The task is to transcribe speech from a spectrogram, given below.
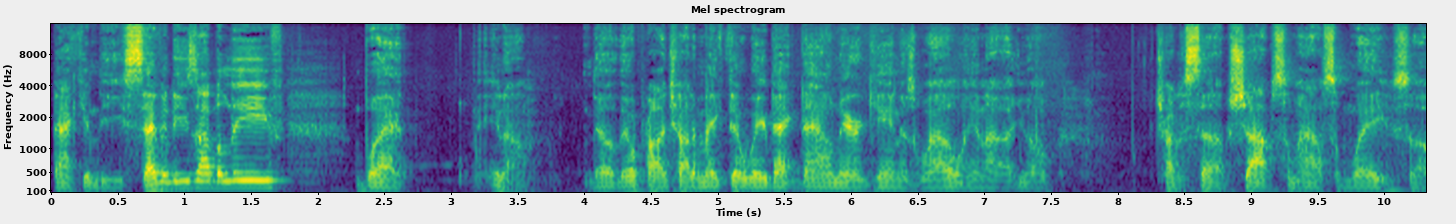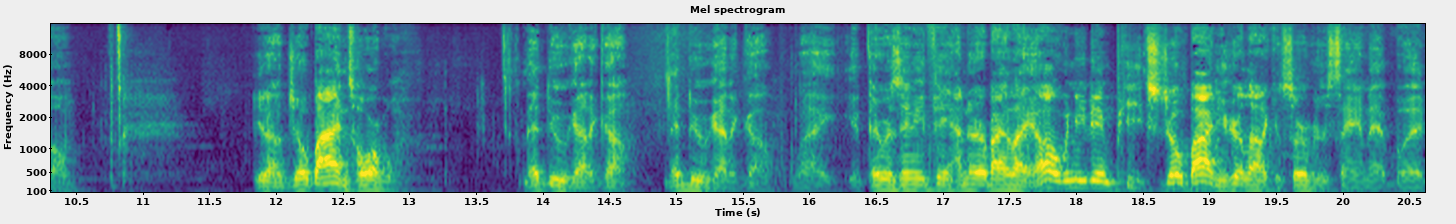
back in the 70s, I believe. But, you know, they'll, they'll probably try to make their way back down there again as well and, uh, you know, try to set up shop somehow, some way. So, you know, Joe Biden's horrible. That dude got to go. That dude got to go. Like, if there was anything, I know everybody's like, oh, we need to impeach Joe Biden. You hear a lot of conservatives saying that, but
